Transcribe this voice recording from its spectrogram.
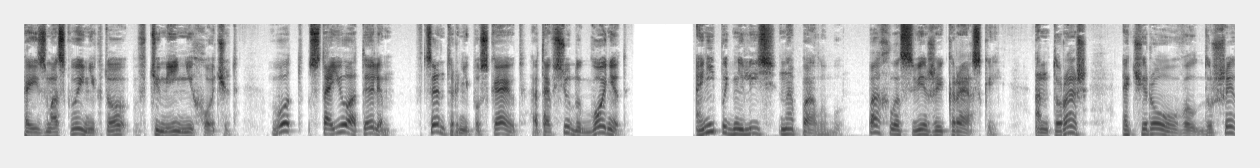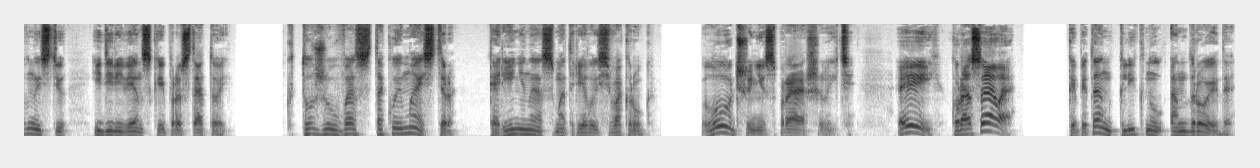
а из Москвы никто в Тюмень не хочет. Вот стою отелем, в центр не пускают, отовсюду гонят. Они поднялись на палубу. Пахло свежей краской. Антураж очаровывал душевностью и деревенской простотой. «Кто же у вас такой мастер?» Каренина осмотрелась вокруг. «Лучше не спрашивайте. Эй, Курасава!» Капитан кликнул андроида.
